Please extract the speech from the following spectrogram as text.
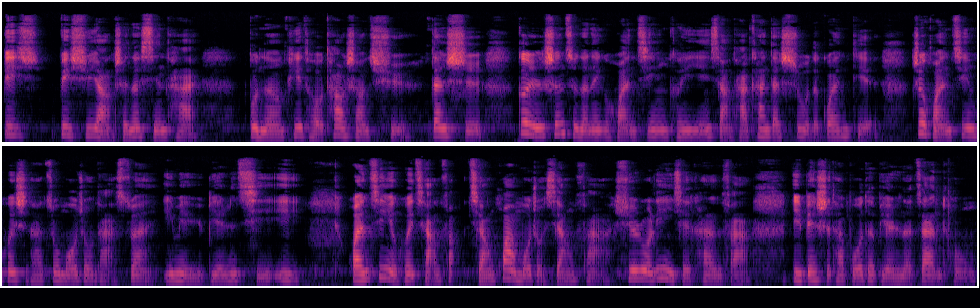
必须必须养成的心态。不能披头套上去，但是个人生存的那个环境可以影响他看待事物的观点。这环境会使他做某种打算，以免与别人歧义；环境也会强化强化某种想法，削弱另一些看法，以便使他博得别人的赞同。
